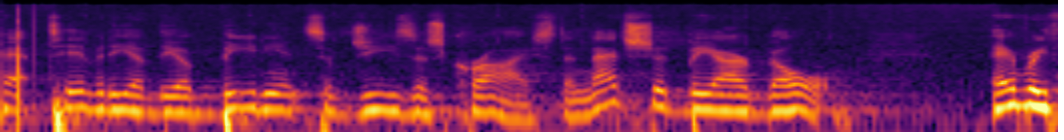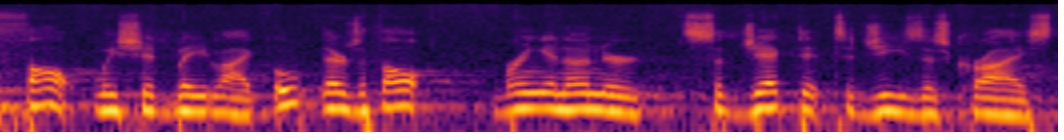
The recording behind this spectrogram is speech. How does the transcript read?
captivity of the obedience of Jesus Christ. And that should be our goal. Every thought we should be like, oh, there's a thought, bring it under, subject it to Jesus Christ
